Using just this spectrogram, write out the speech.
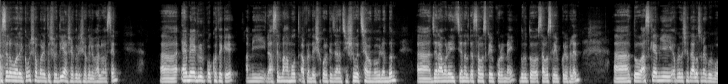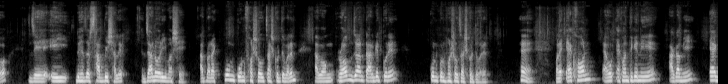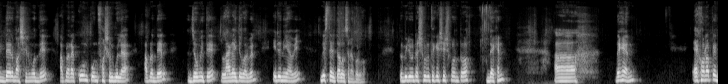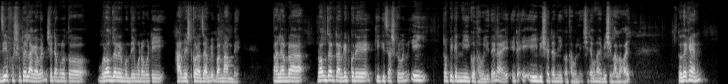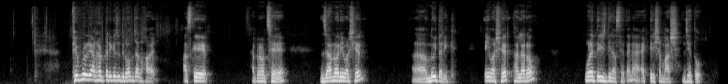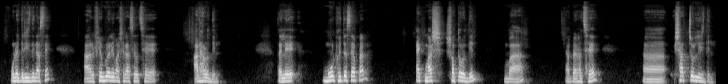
আসসালামু আলাইকুম, সম্মানিত সুদী, আশা করি সকলে ভালো আছেন। এম এ এগ্রুর পক্ষ থেকে আমি রাসেল মাহমুদ আপনাদের সকলকে জানাচ্ছি শুভেচ্ছা এবং অভিনন্দন। যারা আমার এই চ্যানেলটা সাবস্ক্রাইব করে নাই, দ্রুত সাবস্ক্রাইব করে ফেলেন। তো আজকে আমি আপনাদের সাথে আলোচনা করব যে এই দুই হাজার ছাব্বিশ সালের জানুয়ারি মাসে আপনারা কোন কোন ফসল চাষ করতে পারেন এবং রমজান টার্গেট করে কোন কোন ফসল চাষ করতে পারেন। হ্যাঁ মানে এখন এবং এখন থেকে নিয়ে আগামী এক দেড় মাসের মধ্যে আপনারা কোন কোন ফসলগুলা আপনাদের জমিতে লাগাইতে পারবেন, এটা নিয়ে আমি বিস্তারিত আলোচনা করব। তো ভিডিওটা শুরু থেকে শেষ পর্যন্ত দেখেন। দেখেন, এখন আপনি যে ফসলটাই লাগাবেন, সেটা মূলত রমজানের মধ্যেই মোটামুটি হারভেস্ট করা যাবে বা নামবে তাহলে আমরা রমজান টার্গেট করে কি কি চাষ করবেন, এই টপিকের নিয়েই কথা বলি, তাই না? এটা, এই বিষয়টা নিয়ে কথা বলি, সেটা মনে হয় বেশি ভালো হয়। তো দেখেন ফেব্রুয়ারি আঠারো তারিখে যদি রমজান হয়, আজকে আপনার হচ্ছে জানুয়ারি মাসের দুই তারিখ। এই মাসের তাহলে আরও উনত্রিশ দিন আছে, তাই না? একত্রিশে মাস যেহেতু। উনত্রিশ দিন আছে, আর ফেব্রুয়ারি মাসের আছে হচ্ছে আঠারো দিন। তাহলে মোট হইতেছে আপনার এক মাস সতেরো দিন বা আপনার হচ্ছে সাতচল্লিশ দিন,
